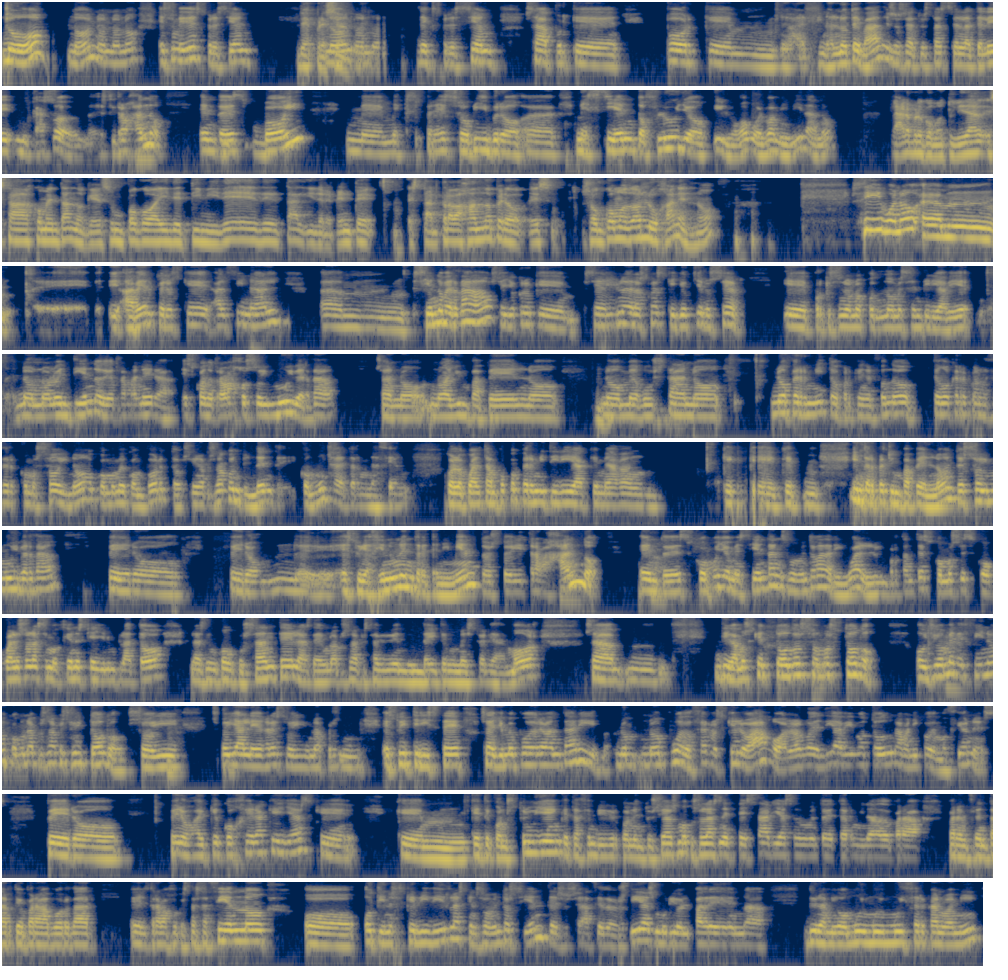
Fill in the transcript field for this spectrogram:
No, no, no, no, no. Es un medio de expresión. De expresión. No, no, no. De expresión. O sea, porque, porque mm, al final no te evades. O sea, tú estás en la tele, en mi caso, estoy trabajando. Entonces voy, me, me expreso, vibro, eh, me siento, fluyo y luego vuelvo a mi vida, ¿no? Claro, pero como tu vida estabas comentando que es un poco ahí de timidez, de tal, y de repente estar trabajando, pero es, son como dos lujanes, ¿no? Sí, bueno, em, eh, a ver, pero es que al final, em, siendo verdad, o sea, yo creo que si hay una de las cosas que yo quiero ser, eh, porque si no, no, me sentiría bien, no, no lo entiendo de otra manera, es cuando trabajo soy muy verdad, o sea, no, no hay un papel, no, no me gusta, no, no permito, porque en el fondo tengo que reconocer cómo soy, ¿no? Cómo me comporto. Soy una persona contundente y con mucha determinación, con lo cual tampoco permitiría que me hagan, que, que, interprete un papel, ¿no? Entonces soy muy verdad, pero, pero mm, eh, estoy haciendo un entretenimiento, estoy trabajando. Entonces, cómo yo me sienta en ese momento va a dar igual. Lo importante es cómo se, cuáles son las emociones que hay en un plató, las de un concursante, las de una persona que está viviendo un date en una historia de amor. O sea, mm, digamos que todos somos todo. O yo me defino como una persona que soy todo. Soy, soy alegre, soy una estoy triste. O sea, yo me puedo levantar y no, no puedo hacerlo. Es que lo hago. A lo largo del día vivo todo un abanico de emociones. Pero, pero hay que coger aquellas que, que, mm, que, te construyen, que te hacen vivir con entusiasmo, que son las necesarias en un momento determinado para, para enfrentarte o para abordar el trabajo que estás haciendo o, o, tienes que vivir las que en ese momento sientes. O sea, hace dos días murió el padre de, una, de un amigo muy, muy, muy cercano a mí.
